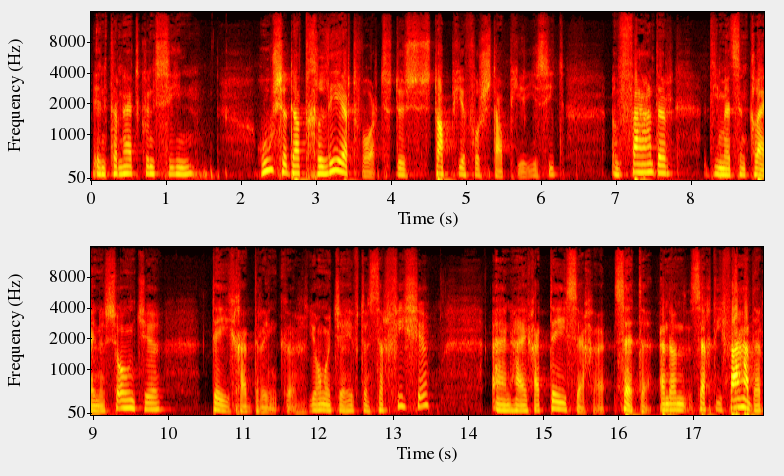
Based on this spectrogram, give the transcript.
internet kunt zien. Hoe ze dat geleerd wordt, dus stapje voor stapje. Je ziet een vader die met zijn kleine zoontje thee gaat drinken. Het jongetje heeft een serviesje en hij gaat thee zeggen, zetten. En dan zegt die vader,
